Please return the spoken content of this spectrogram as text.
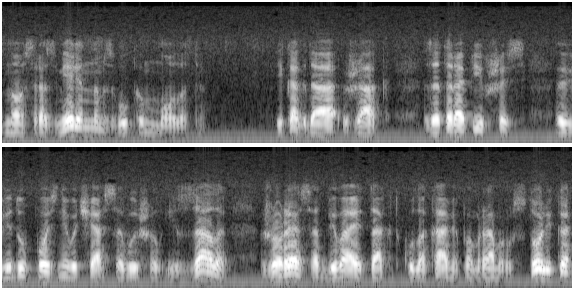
но с размеренным звуком молота. И когда Жак, заторопившись, ввиду позднего часа вышел из зала, Жорес, отбивая такт кулаками по мрамору столика,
